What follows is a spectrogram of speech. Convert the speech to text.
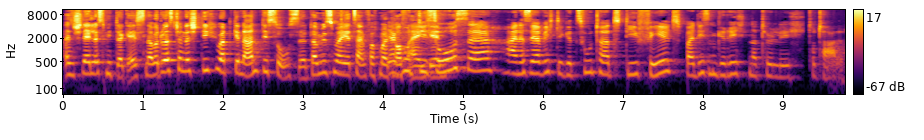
ein schnelles Mittagessen. Aber du hast schon das Stichwort genannt, die Soße. Da müssen wir jetzt einfach mal Ja drauf gut, die eingehen. Soße, eine sehr wichtige Zutat, die fehlt bei diesem Gericht natürlich total.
